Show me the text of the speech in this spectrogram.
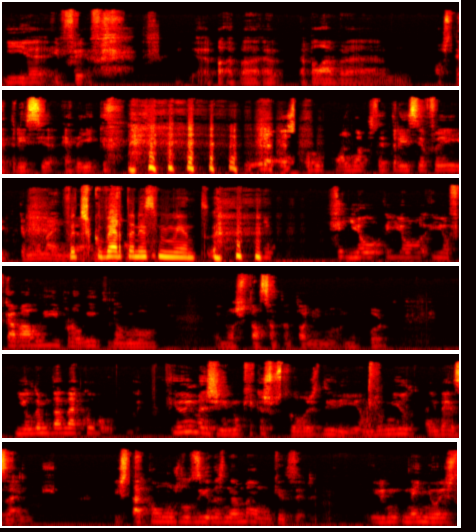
E, uh, e foi, a, a, a, palavra um, obstetrícia, é daí que eu... a primeira vez que ouvi falar em obstetrícia foi aí, porque a minha mãe. Foi descoberta nesse momento. E eu, eu, eu ficava ali por ali, no, no Hospital Santo António no, no Porto, e eu lembro de andar com. Eu imagino o que é que as pessoas diriam do miúdo que tem 10 anos e está com os Lusíadas na mão, quer dizer, eu nem hoje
